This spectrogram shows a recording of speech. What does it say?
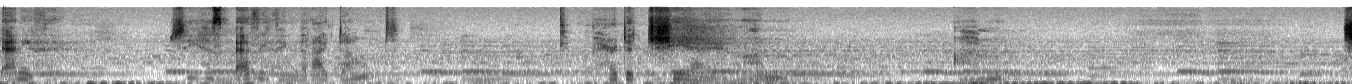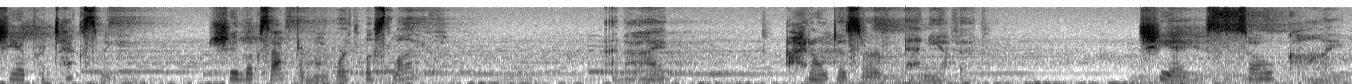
anything. She has everything that I don't. Compared to Chie, I'm... I'm... Chie protects me. She looks after my worthless life. And I... I don't deserve any of it. Chie is so kind.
